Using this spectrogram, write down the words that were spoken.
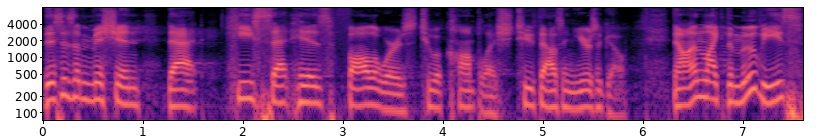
This is a mission that he set his followers to accomplish 2,000 years ago. Now, unlike the movies,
